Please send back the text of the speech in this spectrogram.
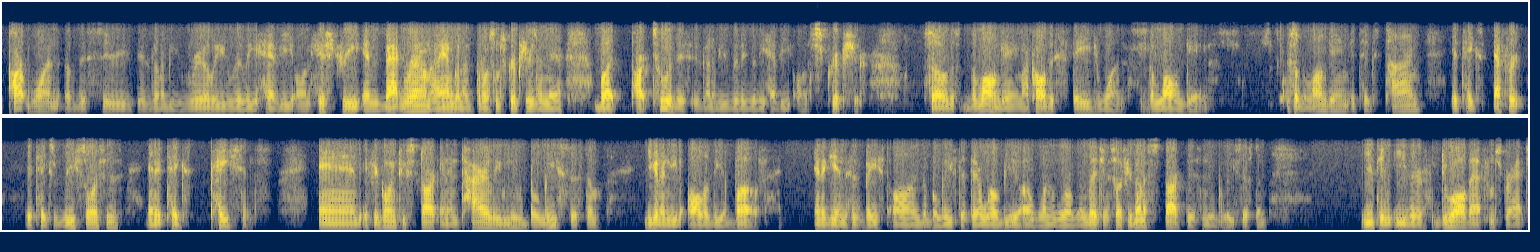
part one of this series is going to be really, really heavy on history and background. I am going to throw some scriptures in there, but part two of this is going to be really, really heavy on scripture. So the, the long game, I call this stage one, the long game. So the long game, it takes time, it takes effort, it takes resources, and it takes patience. And if you're going to start an entirely new belief system, you're going to need all of the above. And again, this is based on the belief that there will be a one world religion. So if you're going to start this new belief system, you can either do all that from scratch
